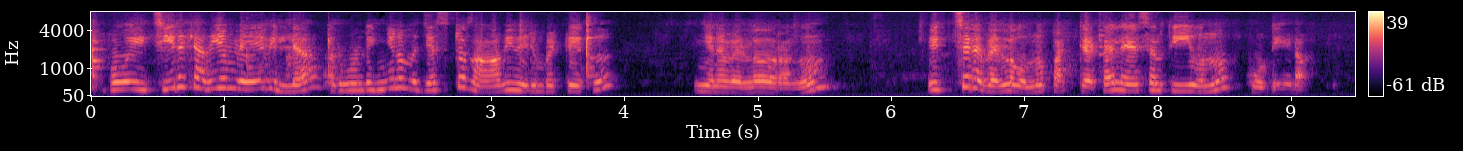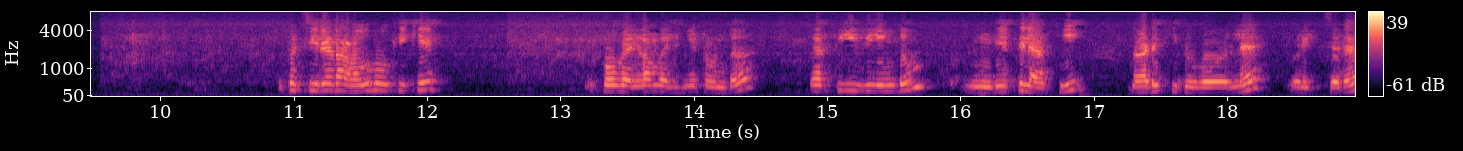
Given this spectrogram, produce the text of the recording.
അപ്പോ ഈ ചീരയ്ക്ക് അധികം വേവില്ല. അതുകൊണ്ട് ഇങ്ങനെ ജസ്റ്റ് ഒന്ന് ആവി വരുമ്പോഴത്തേക്ക് ഇങ്ങനെ വെള്ളം ഇറങ്ങും. ഇച്ചിരി വെള്ളം ഒന്ന് പറ്റട്ടെ. ലേശം തീ ഒന്ന് കൂട്ടിയിടാം. ഇപ്പൊ ചീരയുടെ അളവ് നോക്കിക്കേ. ഇപ്പൊ വെള്ളം വലിഞ്ഞിട്ടുണ്ട്. ഞാൻ തീ വീണ്ടും മീഡിയത്തിലാക്കി നടുക്ക് ഇതുപോലെ ഒരിച്ചിരി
